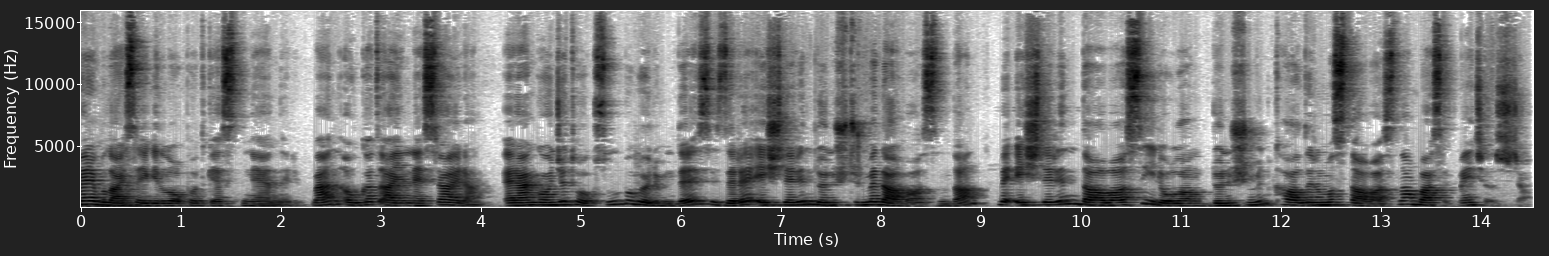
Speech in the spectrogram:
Merhabalar sevgili Law Podcast dinleyenleri. Ben avukat Aylin Esra Eren. Eren Gonca Talks'un bu bölümünde sizlere eşlerin dönüştürme davasından ve eşlerin davası ile olan dönüşümün kaldırılması davasından bahsetmeye çalışacağım.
